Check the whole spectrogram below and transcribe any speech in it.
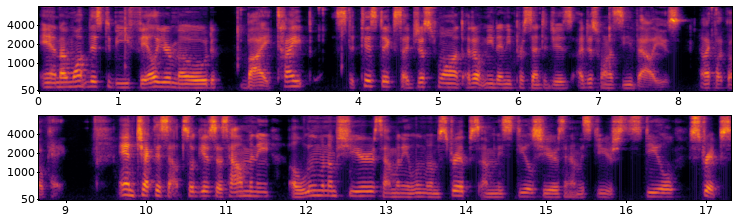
and I want this to be failure mode by type, statistics. I just want, I don't need any percentages. I just want to see values. And I click OK. And check this out. So it gives us how many aluminum shears, how many aluminum strips, how many steel shears, and how many steel strips.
